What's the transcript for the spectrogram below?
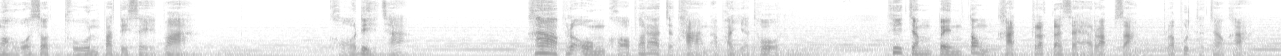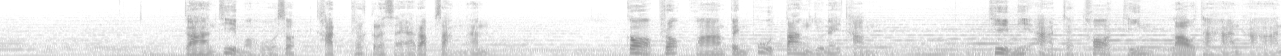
มโหสถทูลปฏิเสธว่า ขอเดชะ ข้าพระองค์ขอพระราชทานอภัยโทษ ที่จำเป็นต้องขัดพระกระแสรับสั่งพระพุทธเจ้าค่ะ การที่มโหสถขัดพระกระแสรับสั่งนั้น ก็เพราะความเป็นผู้ตั้งอยู่ในธรรม ที่มิอาจจะทอดทิ้งเหล่าทหารหาร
